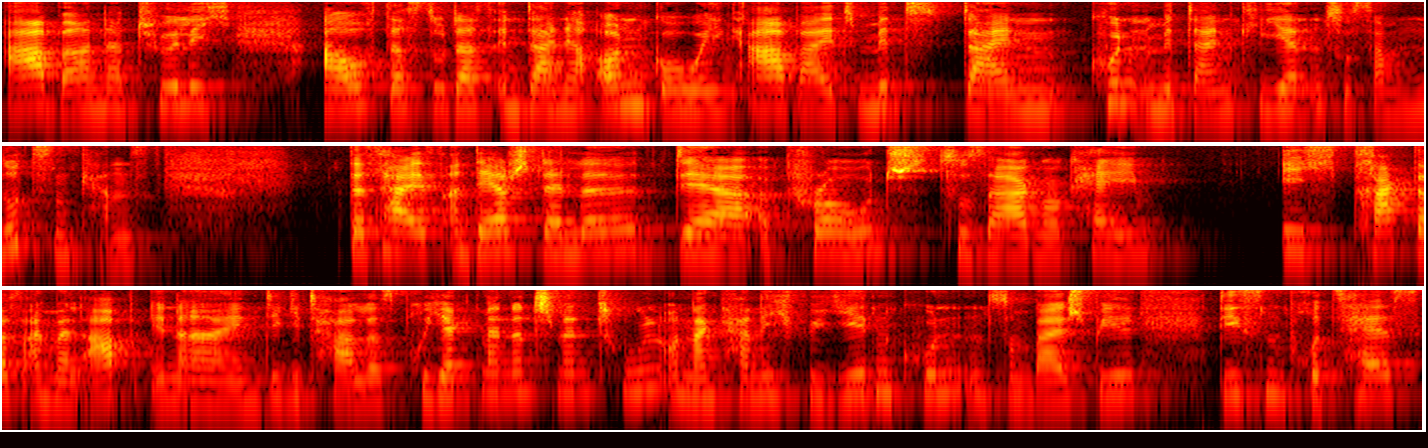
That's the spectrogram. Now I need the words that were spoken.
aber natürlich auch, dass du das in deiner ongoing Arbeit mit deinen Kunden, mit deinen Klienten zusammen nutzen kannst. Das heißt, an der Stelle der Approach zu sagen, okay, ich trage das einmal ab in ein digitales Projektmanagement-Tool und dann kann ich für jeden Kunden zum Beispiel diesen Prozess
